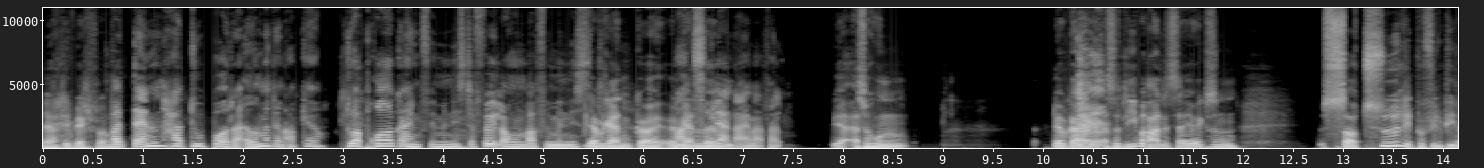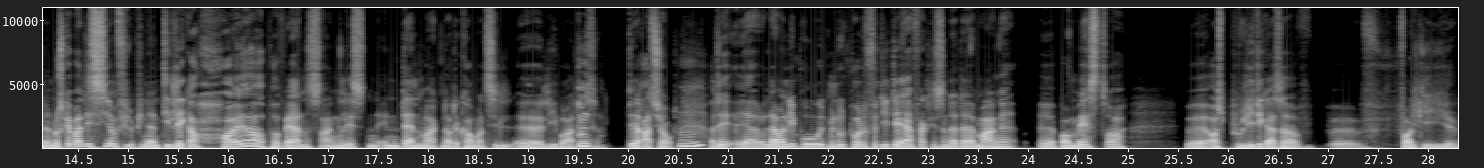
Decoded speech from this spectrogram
Ja, det er virkelig flot. Hvordan har du båret dig ad med den opgave? Du har prøvet at gøre hende feminist. Jeg føler, hun var feminist. Jeg vil gerne gøre... Jeg vil gerne, tidligere end dig i hvert fald. Ja, altså hun... Jeg vil gøre... altså ligeberettelse er jo ikke sådan så tydeligt på Filippinerne. Nu skal jeg bare lige sige om Filippinerne. De ligger højere på verdensranglisten end Danmark, når det kommer til øh, ligeberettelse. Mm. Det er ret sjovt. Mm. Og det, jeg, lad mig lige bruge et minut på det, fordi det er faktisk sådan, at der er mange øh, borgmestre, øh, også politikere, altså øh, folk i øh,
